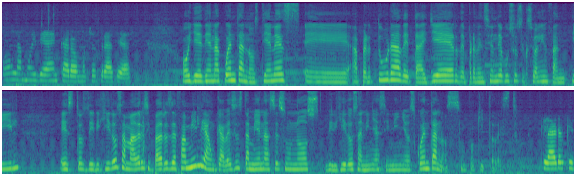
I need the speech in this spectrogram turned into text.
Hola, muy bien, Caro, muchas gracias. Oye, Diana, cuéntanos, tienes eh, apertura de taller de prevención de abuso sexual infantil, estos dirigidos a madres y padres de familia, aunque a veces también haces unos dirigidos a niñas y niños. Cuéntanos un poquito de esto. Claro que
